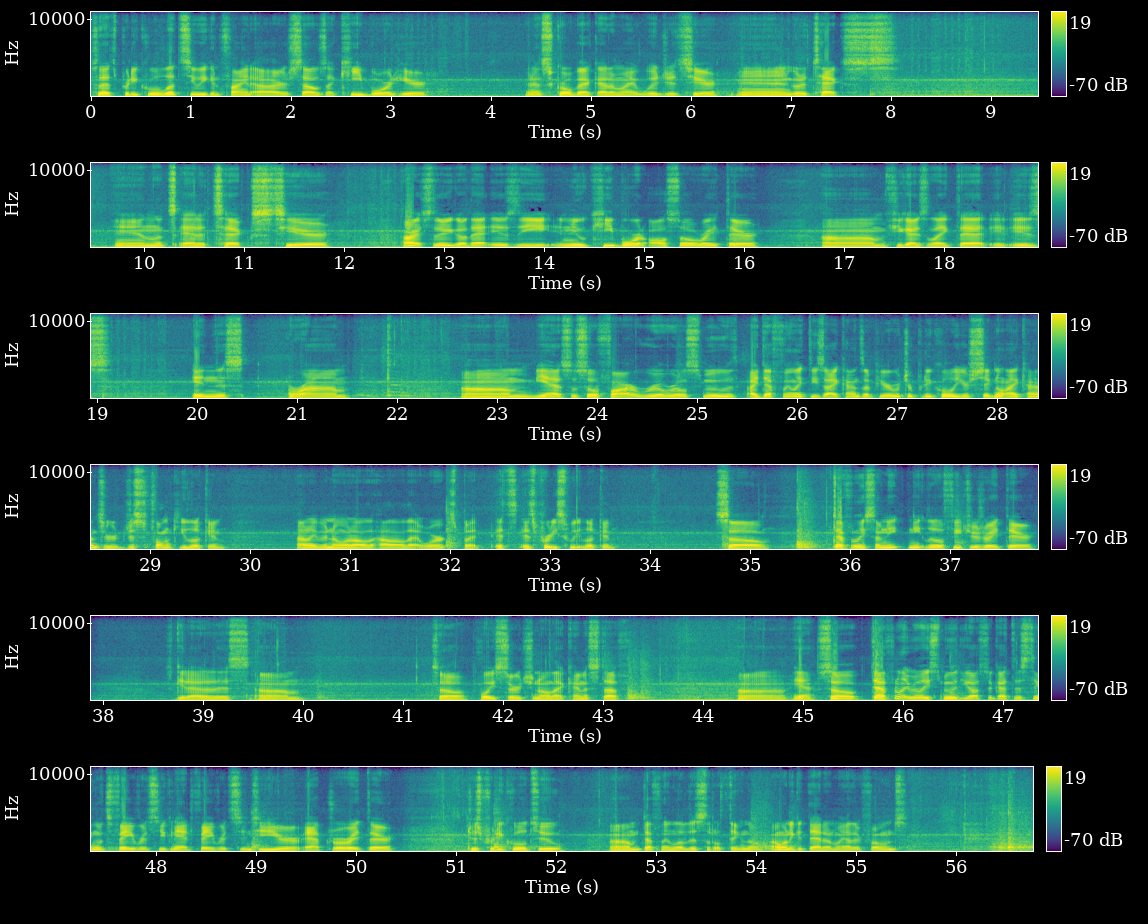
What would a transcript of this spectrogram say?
So that's pretty cool. Let's see we can find ourselves a keyboard here. I'm going to scroll back out of my widgets here and go to text. And let's add a text here. Alright, so there you go. That is the new keyboard also right there. Um, if you guys like that, it is in this ROM. Um, yeah, so so far, real, real smooth. I definitely like these icons up here, which are pretty cool. Your signal icons are just funky looking. I don't even know what all how all that works, but it's it's pretty sweet looking. So definitely some neat neat little features right there. Let's get out of this. Um, so voice search and all that kind of stuff. Uh, yeah, so definitely really smooth. You also got this thing with favorites. You can add favorites into your app drawer right there, which is pretty cool too. Um, definitely love this little thing though. I want to get that on my other phones.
